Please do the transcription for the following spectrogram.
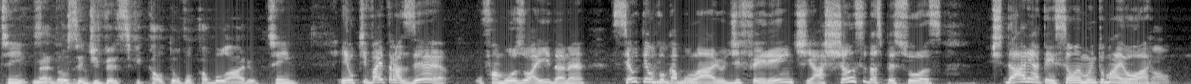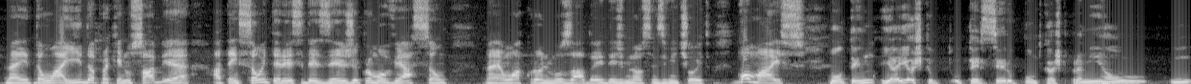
Sim, Né? Você diversificar o teu vocabulário. Sim. E o que vai trazer o famoso AIDA, né? Se eu Uhum. tenho um vocabulário diferente, a chance das pessoas te darem atenção é muito maior. Total. Né? Então, a AIDA, para quem não sabe, é atenção, interesse, desejo e promover a ação. né? É um acrônimo usado aí desde 1928. Qual mais? Bom, tem um, e aí eu acho que o, o terceiro ponto que acho que para mim é o- um,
